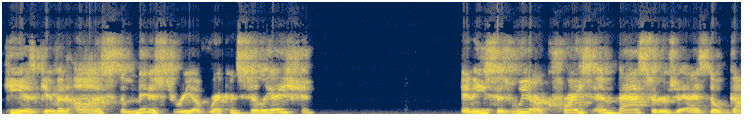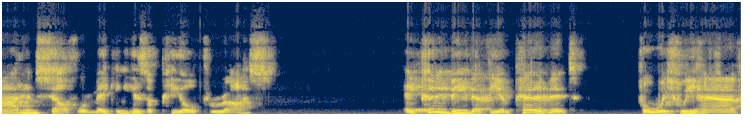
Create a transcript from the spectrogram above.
he has given us the ministry of reconciliation. And he says, We are Christ's ambassadors, as though God himself were making his appeal through us. And could it be that the impediment for which we have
